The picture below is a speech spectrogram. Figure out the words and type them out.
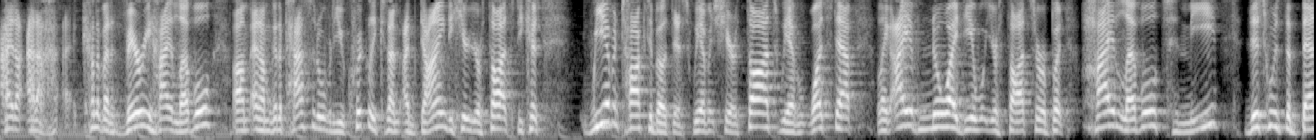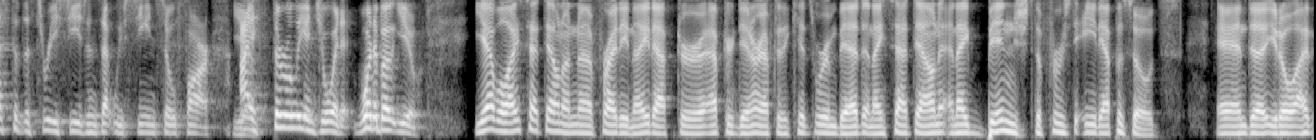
at a, at a, kind of at a very high level, um, and I'm going to pass it over to you quickly because I'm, I'm dying to hear your thoughts because we haven't talked about this. We haven't shared thoughts. We haven't WhatsApp. Like, I have no idea what your thoughts are, but high level to me, this was the best of the three seasons that we've seen so far. Yeah. I thoroughly enjoyed it. What about you? Yeah, well, I sat down on uh, Friday night after after dinner, after the kids were in bed, and I sat down and I binged the first eight episodes. And uh, you know, I,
